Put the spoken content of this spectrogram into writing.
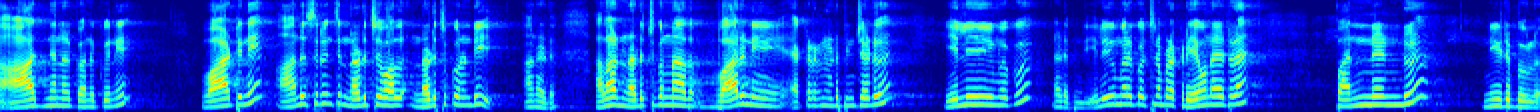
ఆజ్ఞను కనుక్కొని వాటిని అనుసరించి నడుచు వాళ్ళ నడుచుకునండి అన్నాడు. అలా నడుచుకున్న వారిని ఎక్కడికి నడిపించాడు? ఎలీముకు నడిపింది. ఎలీములకు వచ్చినప్పుడు అక్కడ ఏమున్నాయట పన్నెండు నీటి బొగ్గులు.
